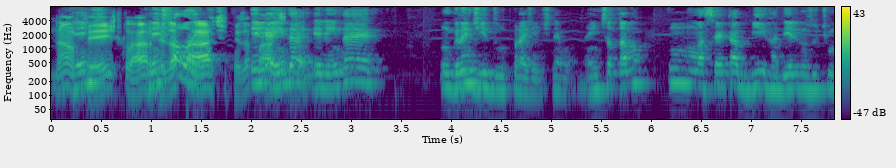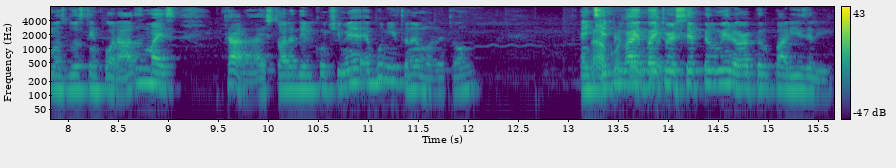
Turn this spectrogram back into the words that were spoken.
Não, fez, claro, fez a, parte, fez a ele parte. Ainda, né? Ele ainda é um grande ídolo pra gente, né, mano? A gente só tava com uma certa birra dele nas últimas duas temporadas, mas, cara, a história dele com o time é, é bonita, né, mano? Então, a gente não, sempre vai, vai torcer pelo melhor, pelo Paris ali.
